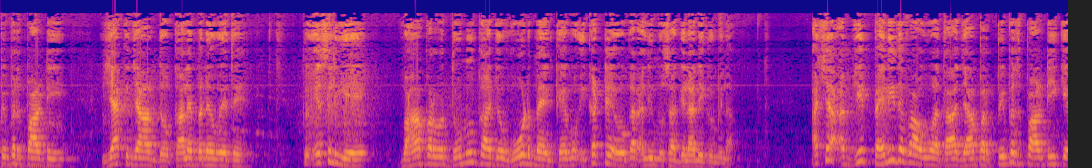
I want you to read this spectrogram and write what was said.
पीपल्स पार्टी यकजान दो काले बने हुए थे। तो इसलिए वहाँ पर वो दोनों का जो वोट बैंक है, वो इकट्ठे होकर अली मूसा गिलानी को मिला। अच्छा अब ये पहली दफ़ा हुआ था जहाँ पर पीपल्स पार्टी के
